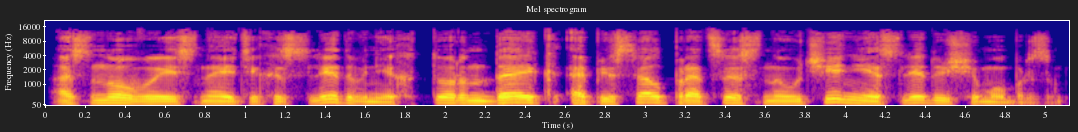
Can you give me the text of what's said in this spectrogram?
Основываясь на этих исследованиях, Торндайк описал процесс научения следующим образом.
